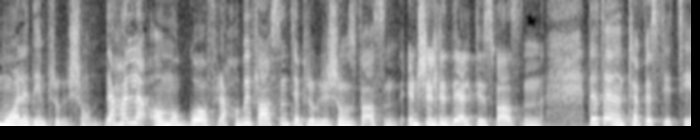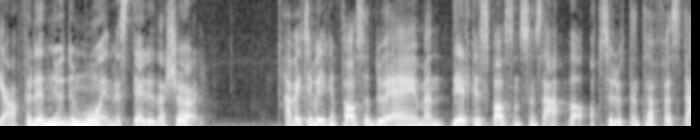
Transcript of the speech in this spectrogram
måle din progresjon. Det handler om å gå fra hobbyfasen til progresjonsfasen. Unnskyld, til deltidsfasen. Dette er den tøffeste tida, for det er nå du må investere i deg sjøl. Jeg vet ikke hvilken fase du er i, men deltidsfasen syns jeg var absolutt den tøffeste.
